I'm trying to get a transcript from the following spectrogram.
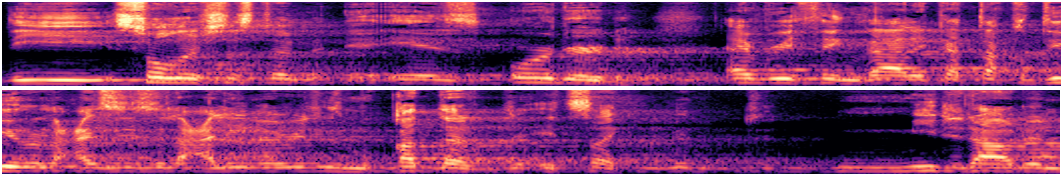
The solar system is ordered. Everything, ذَلِكَ تَقْدِيرُ الْعَزِيزِ الْعَلِيمِ Everything's muqaddar. It's like meted out in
